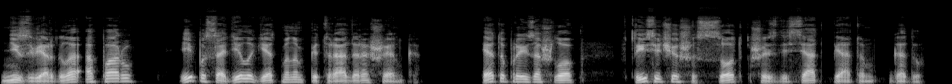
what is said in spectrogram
низвергла Апару и посадила гетманом Петра Дорошенко. Это произошло в 1665 году.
